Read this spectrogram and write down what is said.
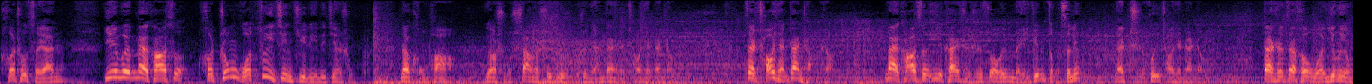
何出此言呢？因为麦克阿瑟。和中国最近距离的接触，那恐怕要数上个世纪五十年代的朝鲜战争。在朝鲜战场上，麦克阿瑟一开始是作为美军总司令来指挥朝鲜战争，但是在和我英勇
